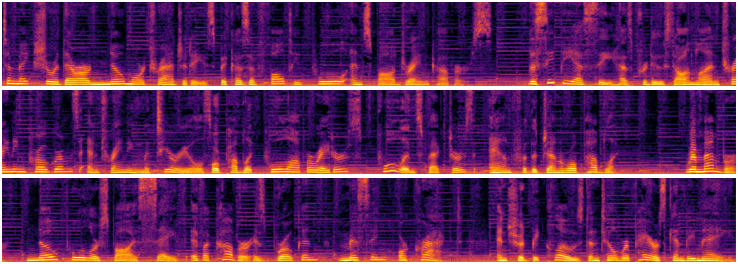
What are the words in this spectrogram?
to make sure there are no more tragedies because of faulty pool and spa drain covers. The CPSC has produced online training programs and training materials for public pool operators, pool inspectors, and for the general public. Remember, no pool or spa is safe if a cover is broken, missing, or cracked and should be closed until repairs can be made.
